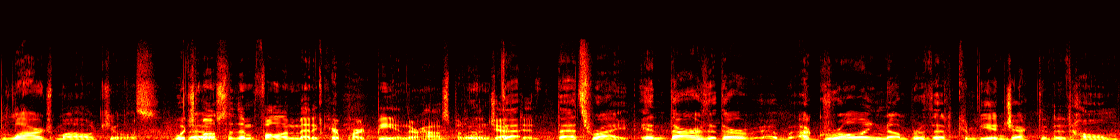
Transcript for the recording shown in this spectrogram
large molecules. Which the, most of them fall in Medicare Part B and they're hospital injected. That, that's right. And there are, there are a growing number that can be injected at home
